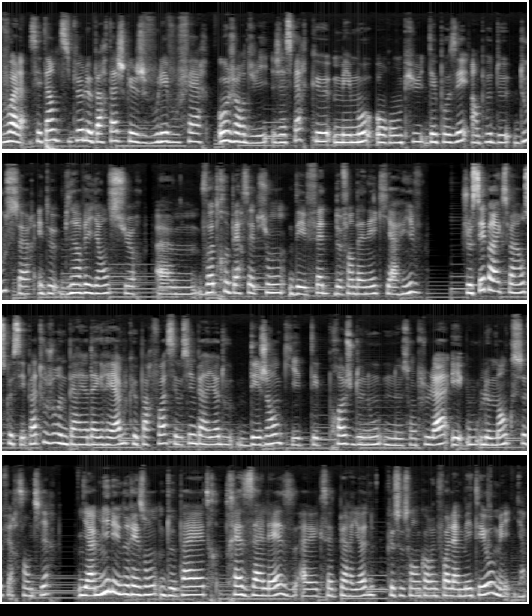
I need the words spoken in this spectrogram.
Voilà, c'était un petit peu le partage que je voulais vous faire aujourd'hui. J'espère que mes mots auront pu déposer un peu de douceur et de bienveillance sur euh, votre perception des fêtes de fin d'année qui arrivent. Je sais par expérience que c'est pas toujours une période agréable, que parfois c'est aussi une période où des gens qui étaient proches de nous ne sont plus là et où le manque se fait ressentir. Il y a mille et une raisons de pas être très à l'aise avec cette période, que ce soit encore une fois la météo, mais il y a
